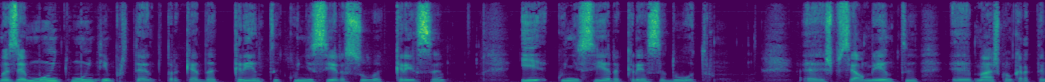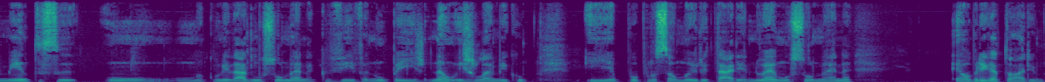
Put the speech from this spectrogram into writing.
mas é muito, muito importante para cada crente conhecer a sua crença e conhecer a crença do outro. Eh, especialmente, eh, mais concretamente, se um, uma comunidade muçulmana que viva num país não islâmico e a população maioritária não é muçulmana, é obrigatório,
